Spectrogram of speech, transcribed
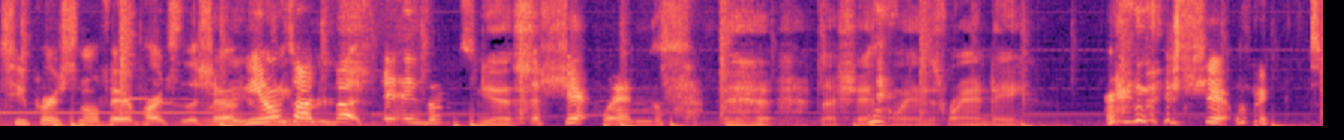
two personal favorite parts of the show. Really you don't talk words. about shit isms. Yes. The shit wins. the shit wins, Randy. the shit wins.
